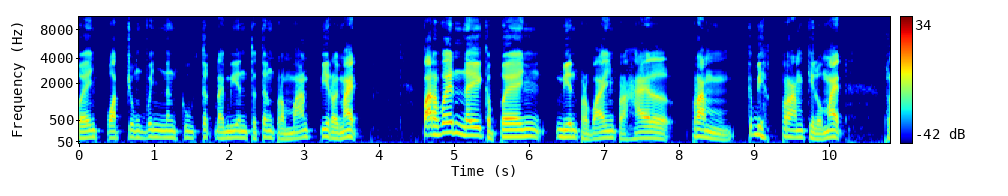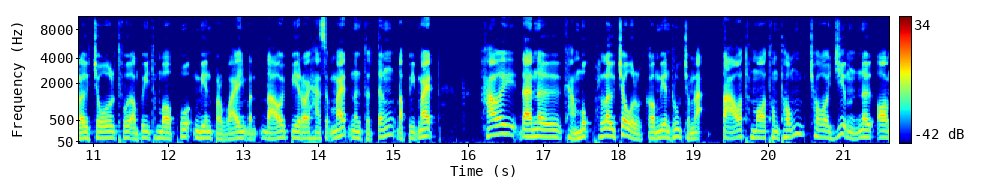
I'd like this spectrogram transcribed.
ពែងព័ទ្ធជុំវិញនឹងគូទឹកដែលមានទទឹងប្រមាណ200ម៉ែត្របរិវេណនៃកំពែងមានប្រវែងប្រហែល5.5គីឡូម៉ែត្រផ្លូវចូលធ្វើអំពីថ្មភក់មានប្រវែងបណ្ដោយ250ម៉ែត្រនិងទទឹង12ម៉ែត្រហើយដែលនៅខាងមុខផ្លូវចូលក៏មានរូបចម្លាក់តោថ្មធំធំឈរយាមនៅអម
